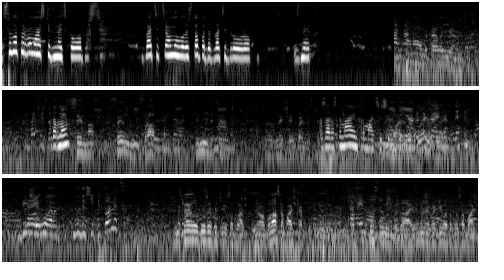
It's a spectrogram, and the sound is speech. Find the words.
Село Первомайське, Донецька область. 27 листопада 22 року зник. Антонова Михайло Єровича. Давно? Син наш, син, брат, 7 місяців зникший безвісти. А зараз немає інформації, чи він тут Немає. буде? Це його будущий питомець. Михайло дуже хотів собачку. У нього була собачка ну, до служби, да, і він дуже хотів таку собачку.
